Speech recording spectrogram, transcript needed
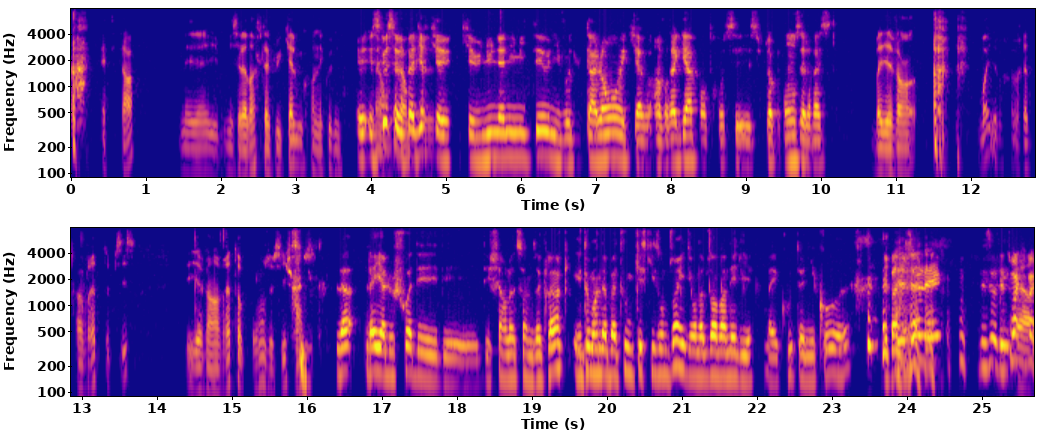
etc. Mais, mais c'est la draft la plus calme qu'on ait connue. Est-ce que ça ne veut pas de... dire qu'il y, qu y, a une unanimité au niveau du talent et qu'il y a un vrai gap entre ces, ce top 11 et le reste? Bah, il y avait un... ouais, il y avait un vrai, un vrai top 6. Et il y avait un vrai top 11 aussi, je pense. Là, là il y a le choix des, des, des Charlotte Sans the Clark. Et demande à Batum qu'est-ce qu'ils ont besoin? Il dit on a besoin d'un ailier. Bah écoute, Nico. Euh... Bah, désolé. désolé. C'est toi qui vas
